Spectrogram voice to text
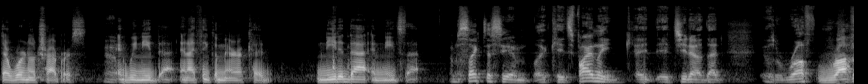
There were no Trevors. And we need that. And I think America needed that and needs that. I'm psyched to see him. Like he's finally. It, it's you know that it was a rough. Rough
